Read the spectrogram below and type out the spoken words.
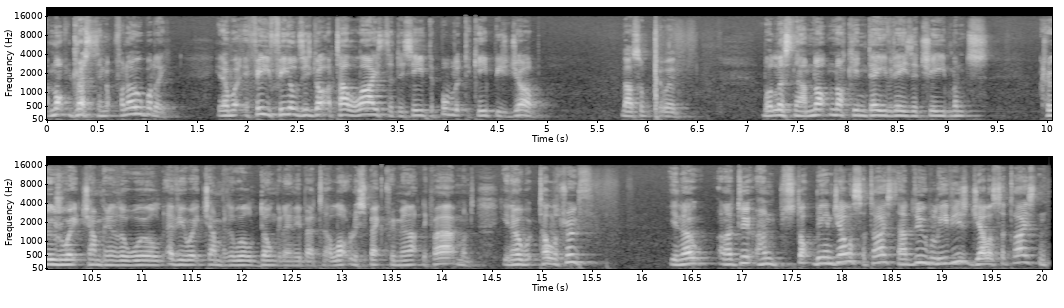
I'm not dressing up for nobody. You know, if he feels he's got to tell lies to deceive the public to keep his job, that's up to him. But listen, I'm not knocking David A's achievements. Cruiserweight champion of the world, heavyweight champion of the world, don't get any better. A lot of respect for him in that department. You know, but tell the truth. You know, and I do and stop being jealous of Tyson. I do believe he's jealous of Tyson.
